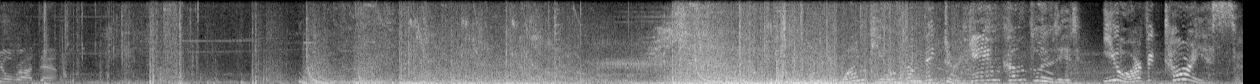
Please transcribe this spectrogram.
Fuel rod down. One kill from victory. Game concluded. You are victorious.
